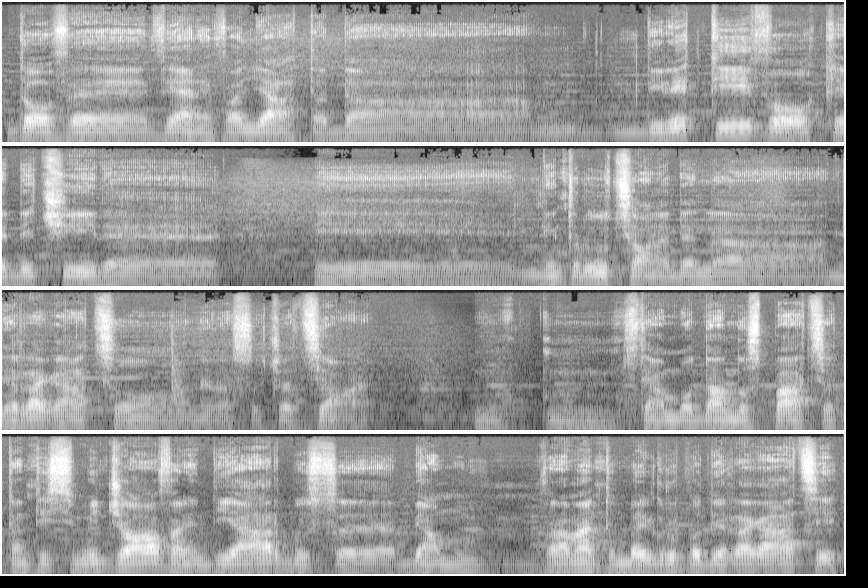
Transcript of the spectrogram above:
dove viene vagliata dal direttivo che decide eh, l'introduzione del, del ragazzo nell'associazione. Mm, Stiamo dando spazio a tantissimi giovani di Arbus, eh, abbiamo veramente un bel gruppo di ragazzi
